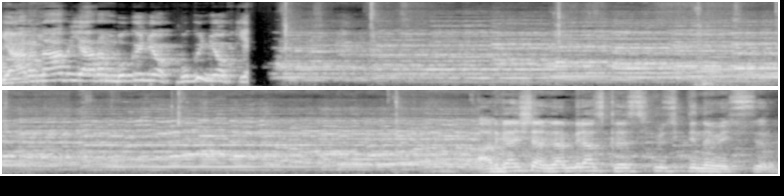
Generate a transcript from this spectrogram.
Yarın abi yarın bugün yok. Bugün yok. Arkadaşlar ben biraz klasik müzik dinlemek istiyorum.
